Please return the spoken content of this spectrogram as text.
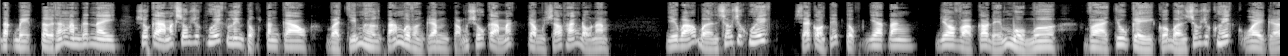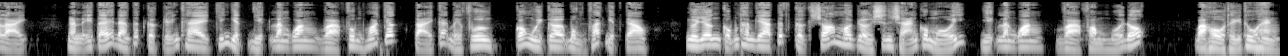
Đặc biệt, từ tháng 5 đến nay, số ca mắc sốt xuất huyết liên tục tăng cao và chiếm hơn 80% tổng số ca mắc trong 6 tháng đầu năm. Dự báo bệnh sốt xuất huyết sẽ còn tiếp tục gia tăng do vào cao điểm mùa mưa và chu kỳ của bệnh sốt xuất huyết quay trở lại. Ngành y tế đang tích cực triển khai chiến dịch diệt lăng quăng và phun hóa chất tại các địa phương có nguy cơ bùng phát dịch cao. Người dân cũng tham gia tích cực xóa môi trường sinh sản của mũi, diệt lăng quăng và phòng mũi đốt. Bà Hồ Thị Thu Hằng,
